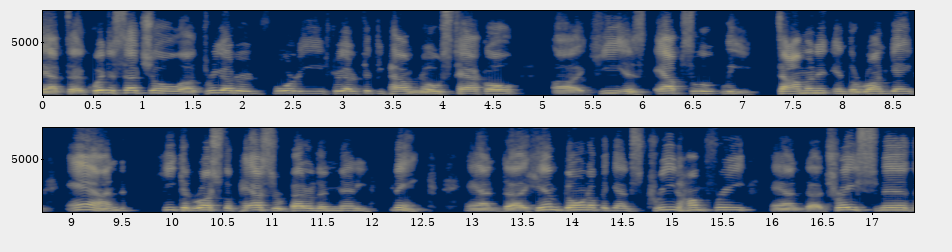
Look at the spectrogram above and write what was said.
that uh, quintessential uh, 340, 350 pound nose tackle. Uh, he is absolutely dominant in the run game, and he can rush the passer better than many think. And uh, him going up against Creed Humphrey and uh, Trey Smith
